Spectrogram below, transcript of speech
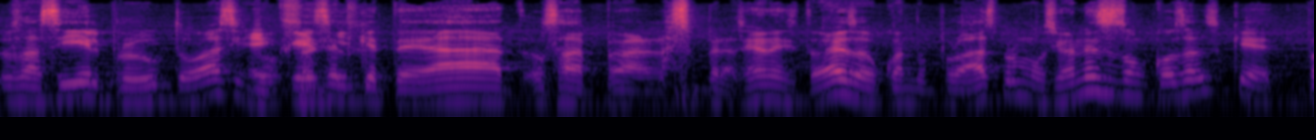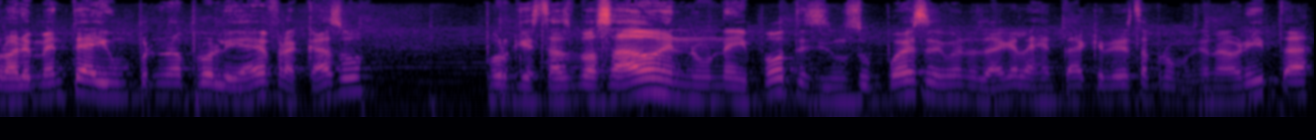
o sea, sigue el producto básico, que es el que te da, o sea, para las operaciones y todo eso. Cuando probas promociones, son cosas que probablemente hay una probabilidad de fracaso porque estás basado en una hipótesis, un supuesto, y bueno, o sea que la gente va a querer esta promoción ahorita.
